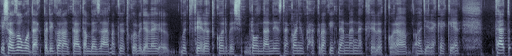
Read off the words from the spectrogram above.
És az óvodák pedig garantáltan bezárnak ötkor, vagy, ele, vagy fél ötkor, és rondán néznek anyukákra, akik nem mennek fél ötkor a, a gyerekekért. Tehát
